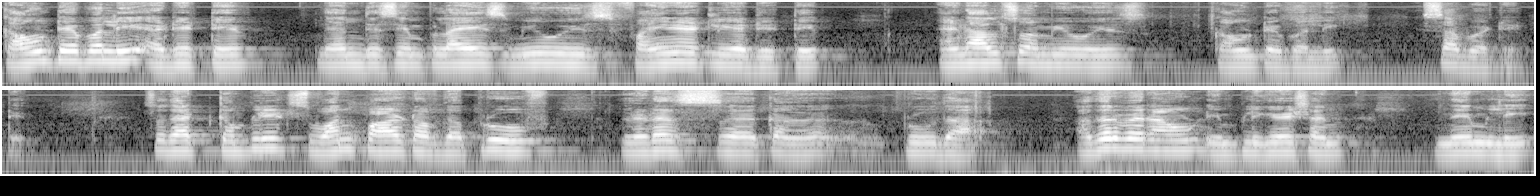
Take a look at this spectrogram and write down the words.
countably additive, then this implies mu is finitely additive and also mu is countably subadditive. So, that completes one part of the proof let us uh, prove the other way around implication namely.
